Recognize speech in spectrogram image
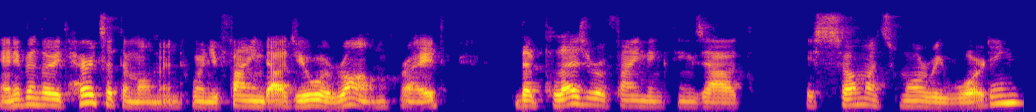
And even though it hurts at the moment when you find out you were wrong, right? The pleasure of finding things out is so much more rewarding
